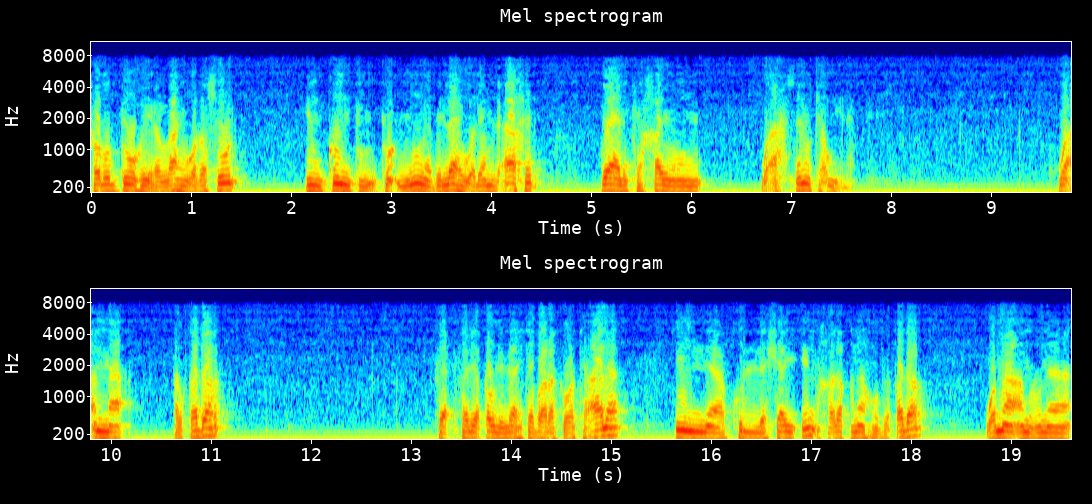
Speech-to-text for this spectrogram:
فردوه إلى الله والرسول. إن كنتم تؤمنون بالله واليوم الآخر ذلك خير وأحسن تأويلا. وأما القدر فلقول الله تبارك وتعالى إنا كل شيء خلقناه بقدر وما أمرنا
